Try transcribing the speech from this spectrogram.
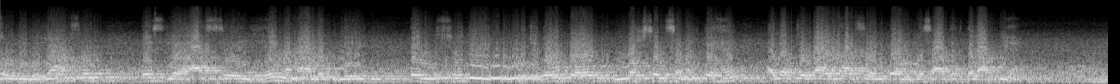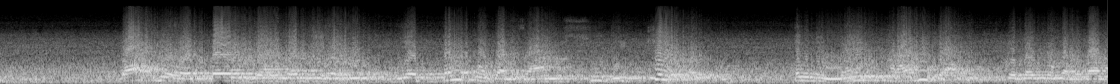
سودی نظام سے، اس لحاظ سے یہ ممالک بھی ان سودی موجودوں کو محسن سمجھتے ہیں۔ اگر جو بار سے ان کو ان کے ساتھ اختلاف بھی ہے۔ بات یہ ہے کر بھی ہے یہ بینکوں کا نظام سودی کیوں ہے ان میں مین خرابی کیا ہے کہ بینکوں کا نظام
